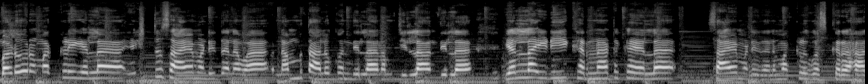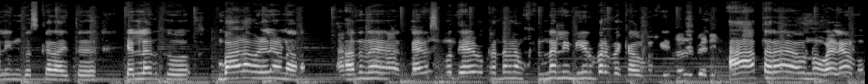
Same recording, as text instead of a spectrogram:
ಬಡವರ ಮಕ್ಕಳಿಗೆಲ್ಲ ಎಷ್ಟು ಸಹಾಯ ಮಾಡಿದ್ದಾನವ? ನಮ್ಮ ತಾಲೂಕು ಒಂದಿಲ್ಲ ನಮ್ಮ ಜಿಲ್ಲಾ ಒಂದಿಲ್ಲ ಎಲ್ಲ ಇಡೀ ಕರ್ನಾಟಕ ಎಲ್ಲ ಸಹಾಯ ಮಾಡಿದ್ದಾನೆ. ಮಕ್ಕಳಿಗೋಸ್ಕರ ಹಾಲಿನಗೋಸ್ಕರ ಆಯ್ತು. ಎಲ್ಲದಕ್ಕೂ ಬಹಳ ಒಳ್ಳೆಯವನು. ಅದನ್ನ ನೆನೆಸ್ ಮುಂದೆ ಹೇಳ್ಬೇಕಂದ್ರೆ ನಮ್ ಕಣ್ಣಲ್ಲಿ ನೀರ್ ಬರ್ಬೇಕು ಅವ್ನಿಗೆ ಆ ತರ ಅವನು ಒಳ್ಳೆಯವನು.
